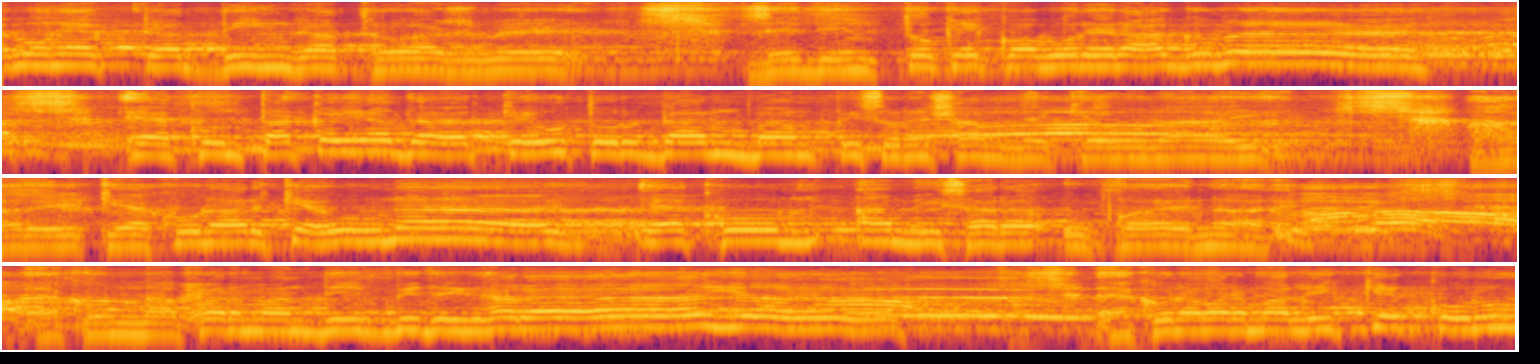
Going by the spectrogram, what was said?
এমন একটা দিন রাত্র আসবে যেদিন তোকে কবরে রাখবে, এখন তাকাইয়া দেখ, কেউ তোর ডান বাম পিছনে সামনে কেউ নাই। আরে এখন আর কেউ নাই? এখন আমি সারা উপায় নাই। এখন নাফারমান দিক বিদিক হারাইয়া, এখন আমার মালিককে করুণ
